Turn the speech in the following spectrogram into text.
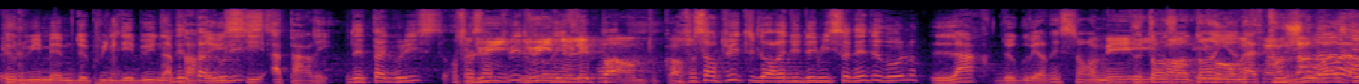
Que lui-même, depuis le début, n'a pas pas réussi à parler. Vous n'êtes pas gaulliste En 68, lui, auriez ne l'est pas, en tout cas. En 68, il aurait dû démissionner, De Gaulle L'art de gouverner sans remous. mais De il temps en il temps, va il y en a toujours un peu.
